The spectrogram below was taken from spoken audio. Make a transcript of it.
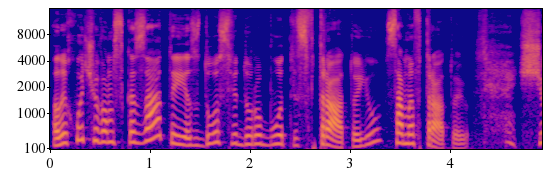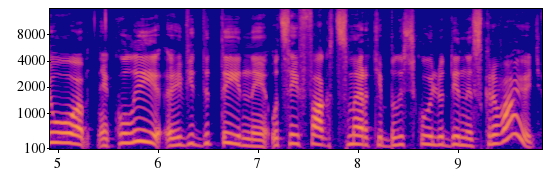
Але хочу вам сказати з досвіду роботи з втратою, саме втратою, що е, коли е, від дитини оцей факт смерті близької людини скривають,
